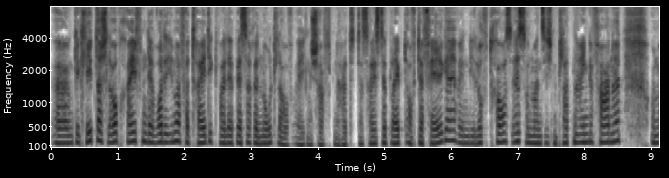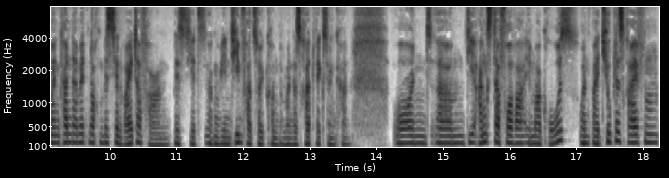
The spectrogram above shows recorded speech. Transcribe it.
äh, geklebter Schlaubreifen, der wurde immer verteidigt, weil er bessere Notlaufeigenschaften hat. Das heißt, er bleibt auf der Felge, wenn die Luft raus ist und man sich einen Platten eingefahren hat und man kann damit noch ein bisschen weiterfahren, bis jetzt irgendwie ein Teamfahrzeug kommt und man das Rad wechseln kann. Und ähm, die Angst davor war immer groß. Und bei Tubeless-Reifen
